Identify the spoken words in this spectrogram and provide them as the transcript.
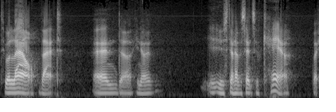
to allow that. And, uh, you know, you still have a sense of care, but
